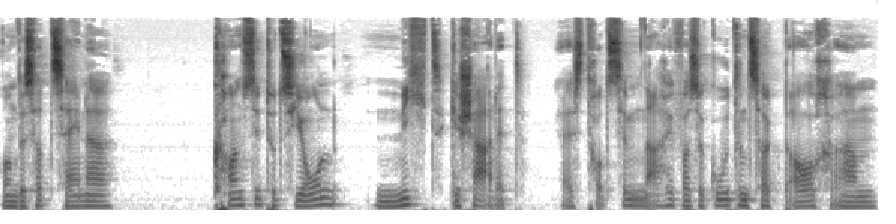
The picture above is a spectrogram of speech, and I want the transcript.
Und es hat seiner Konstitution nicht geschadet. Er ist trotzdem nach wie vor so gut und sagt auch, ähm,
